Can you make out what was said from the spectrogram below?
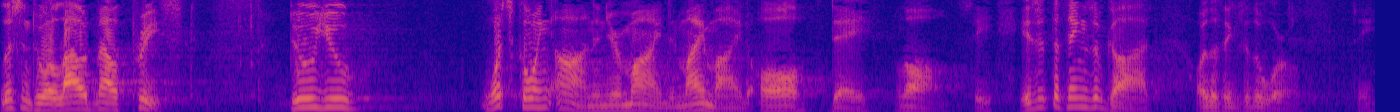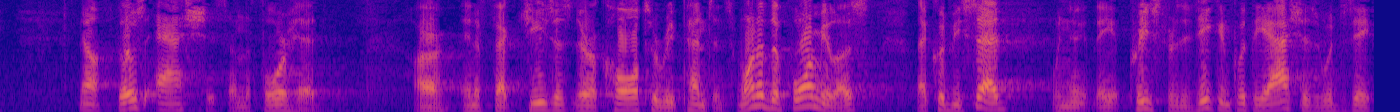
listen to a loudmouth priest? Do you, what's going on in your mind, in my mind, all day long? See? Is it the things of God or the things of the world? See? Now, those ashes on the forehead are, in effect, Jesus, they're a call to repentance. One of the formulas that could be said when the, the priest or the deacon put the ashes would say,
